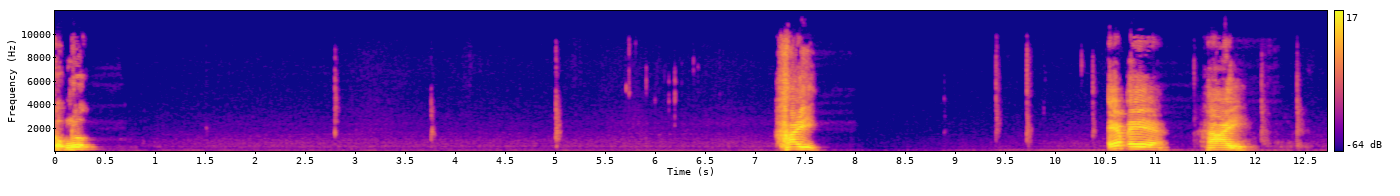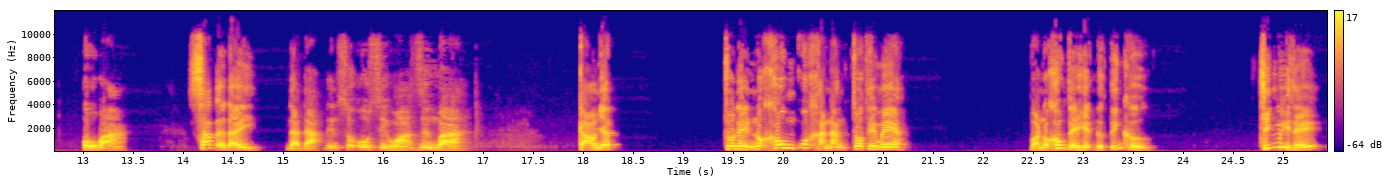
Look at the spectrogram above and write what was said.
cộng nước. Hay. Fe2O3 sắt ở đây đã đạt đến số oxy hóa dương 3 cao nhất cho nên nó không có khả năng cho thêm E và nó không thể hiện được tính khử. Chính vì thế,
